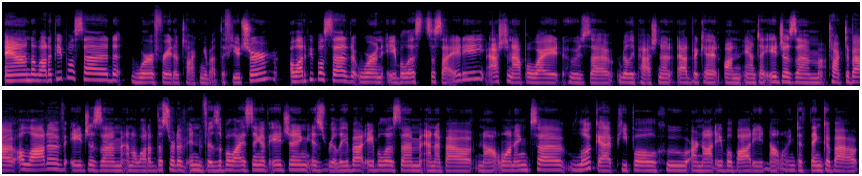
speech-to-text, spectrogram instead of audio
And a lot of people said we're afraid of talking about the future. A lot of people said we're an ableist society. Ashton Applewhite, who's a really passionate advocate on anti ageism, talked about a lot of ageism and a lot of the sort of invisibilizing of aging is really about ableism and about not wanting to look at people who are not able bodied, not wanting to think about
